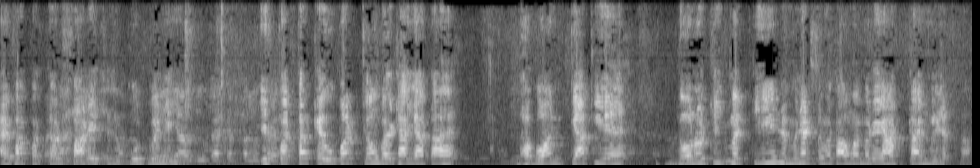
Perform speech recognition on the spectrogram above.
ऐसा पत्थर सारे चित्रकूट में नहीं इस पत्थर के ऊपर क्यों बैठा जाता है? भगवान क्या किए हैं? दोनों चीज़ में तीन मिनट से बताऊँगा, मेरे यहाँ टाइम नहीं लगता।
